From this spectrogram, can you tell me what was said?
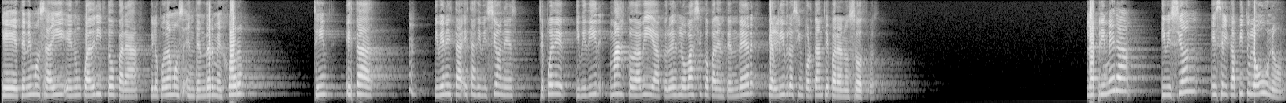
que tenemos ahí en un cuadrito para que lo podamos entender mejor. ¿Sí? Esta, si bien estas divisiones se puede dividir más todavía, pero es lo básico para entender que el libro es importante para nosotros. La primera división es el capítulo 1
